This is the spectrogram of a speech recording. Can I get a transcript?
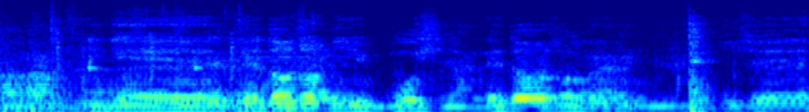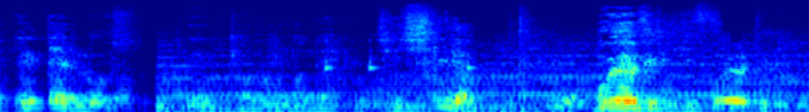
자, 이게 레더전이 무엇이냐? 레더전은 이제 1대1로 겨루는 건데, 제 실력 보여드리겠습니다. 네,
